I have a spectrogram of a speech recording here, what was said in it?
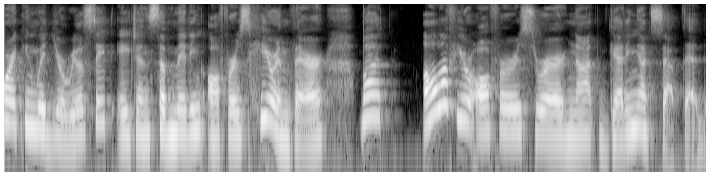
Working with your real estate agent submitting offers here and there, but all of your offers were not getting accepted.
